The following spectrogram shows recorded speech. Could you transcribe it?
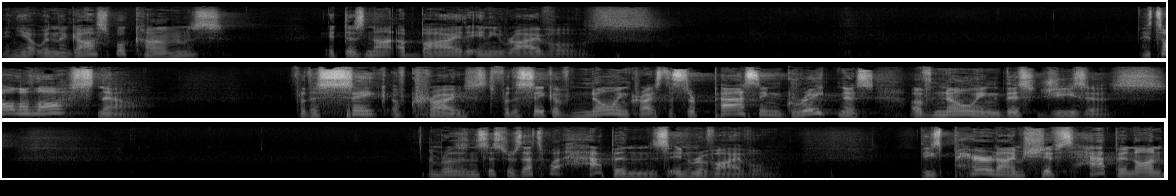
And yet, when the gospel comes, it does not abide any rivals. It's all a loss now. For the sake of Christ, for the sake of knowing Christ, the surpassing greatness of knowing this Jesus. And, brothers and sisters, that's what happens in revival. These paradigm shifts happen on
